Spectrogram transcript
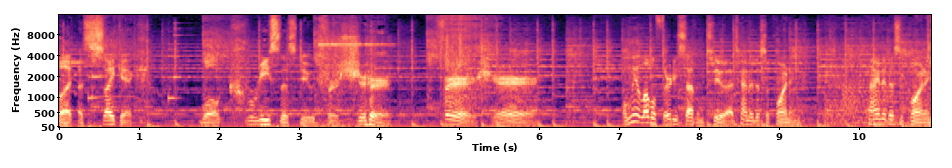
But a Psychic will crease this dude for sure. For sure. Only at level 37 too, that's kind of disappointing. Kind of disappointing.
